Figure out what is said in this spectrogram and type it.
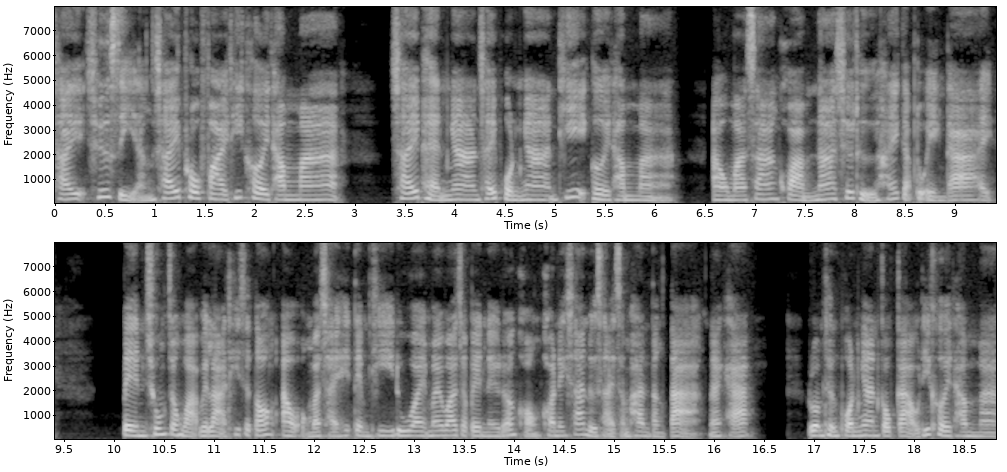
ใช้ชื่อเสียง ใช้โปรไฟล์ที่เคยทำมา ใช้แผนงานใช้ผลงานที่เคยทำมา เอามาสร้างความน่าเชื่อถือให้กับตัวเองได้ เป็นช่วงจังหวะเวลาที่จะต้องเอาออกมาใช้ให้เต็มที่ด้วย ไม่ว่าจะเป็นในเรื่องของคอนเน t ชันหรือสายสัมพันธ์ต่างๆ นะคะ รวมถึงผลงานเก่าๆ ที่เคยทำมา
